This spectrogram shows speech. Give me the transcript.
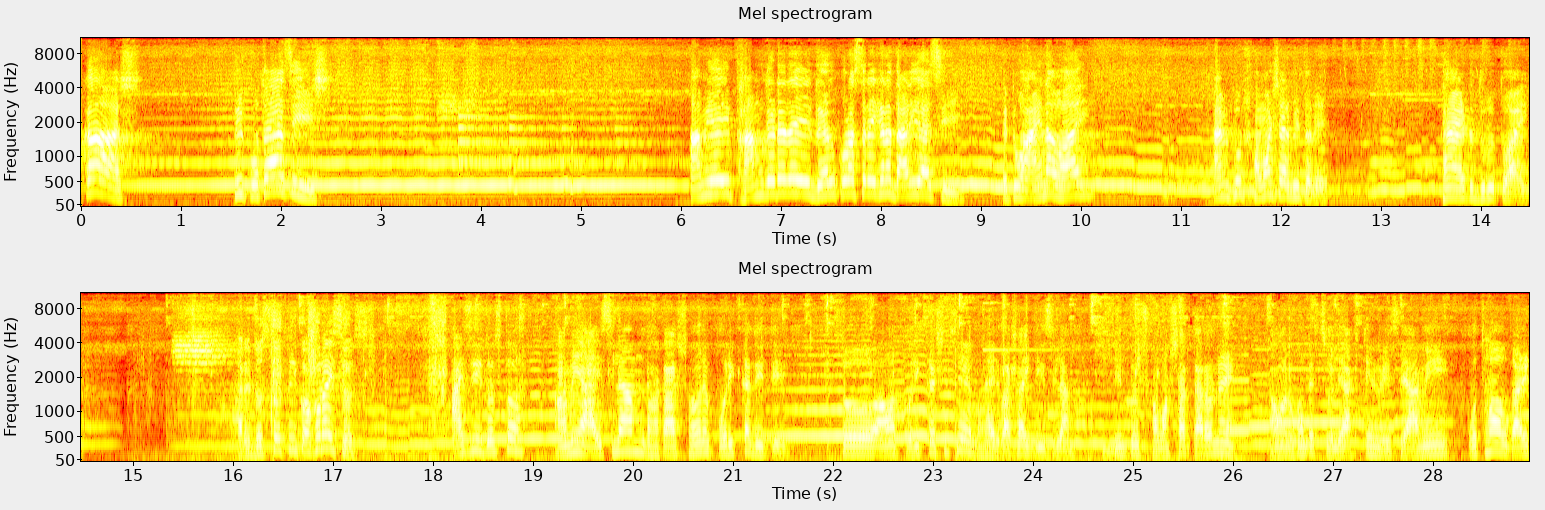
আকাশ, তুই কোথায় আছিস? আমি এই ফার্ম গেটের এই রেল ক্রসের এখানে দাঁড়িয়ে আছি। একটু আয় না ভাই। আমি খুব সমস্যার ভিতরে। হ্যাঁ একটু দ্রুত আয়। আরে দোস্ত তুই কখন আইসোস? আইসি দোস্ত আমি আইছিলাম ঢাকা শহরে পরীক্ষা দিতে। তো আমার পরীক্ষা শেষে ভাইয়ের বাসায় গিয়েছিলাম। কিন্তু সমস্যার কারণে আমার ওখান থেকে চলে আসতে হয়েছে। আমি কোথাও গাড়ির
